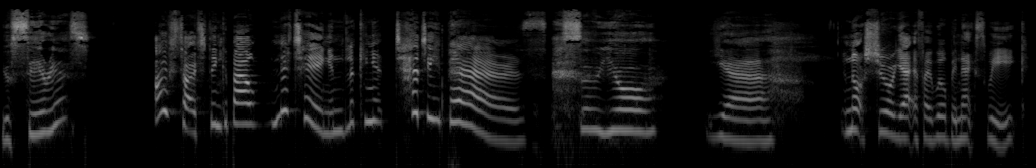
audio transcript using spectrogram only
You're serious? I've started to think about knitting and looking at teddy bears. So you're. Yeah. Not sure yet if I will be next week.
